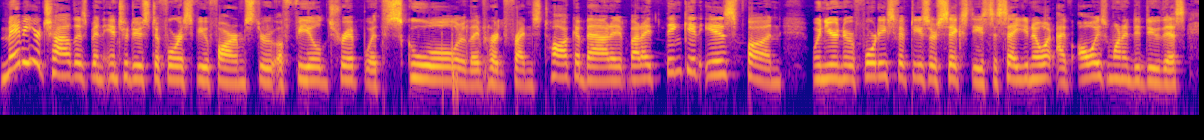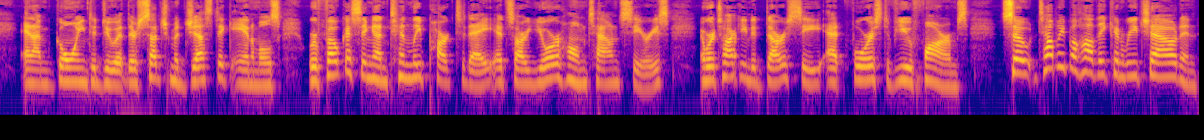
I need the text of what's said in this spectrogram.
Maybe your child has been introduced to Forest View Farms through a field trip with school or they've heard friends talk about it, but I think it is fun when you're in your 40s, 50s, or 60s to say, you know what, I've always wanted to do this and I'm going to do it. They're such majestic animals. We're focusing on Tinley Park today. It's our Your Hometown series, and we're talking to Darcy at Forest View Farms. So tell people how they can reach out and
